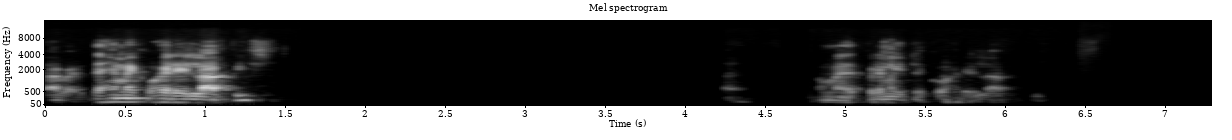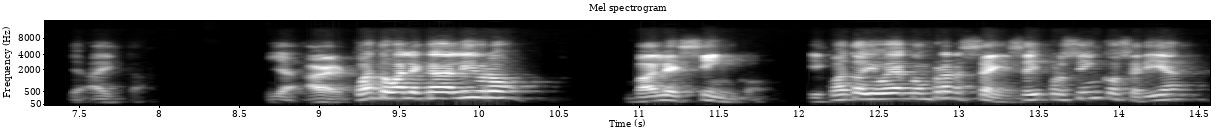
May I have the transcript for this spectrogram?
A ver, déjenme coger el lápiz. No me permite coger el lápiz. Ya, ahí está. Ya, a ver, ¿cuánto vale cada libro? Vale 5. ¿Y cuánto yo voy a comprar? 6. 6 por 5 sería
